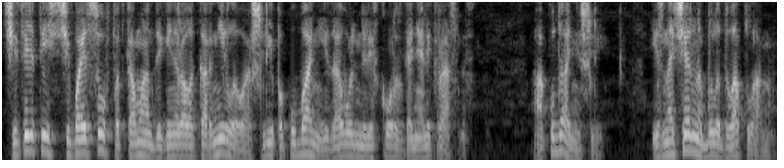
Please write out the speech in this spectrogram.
Четыре тысячи бойцов под командой генерала Корнилова шли по Кубани и довольно легко разгоняли красных. А куда они шли? Изначально было два плана.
